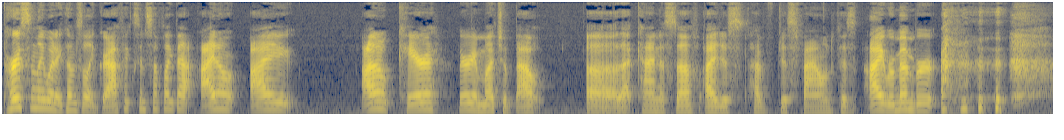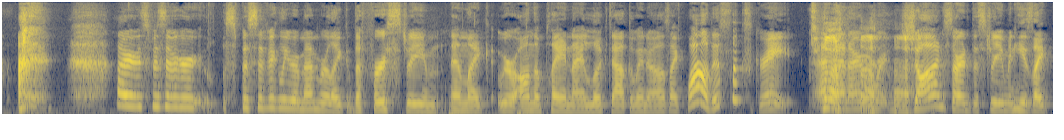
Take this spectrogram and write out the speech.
personally when it comes to like graphics and stuff like that, I don't I I don't care very much about uh that kind of stuff. I just have just found cuz I remember I specifically specifically remember like the first stream and like we were on the plane and I looked out the window. I was like, "Wow, this looks great." And then I remember John started the stream and he's like,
